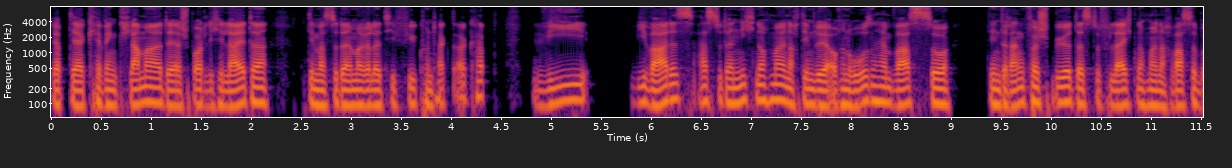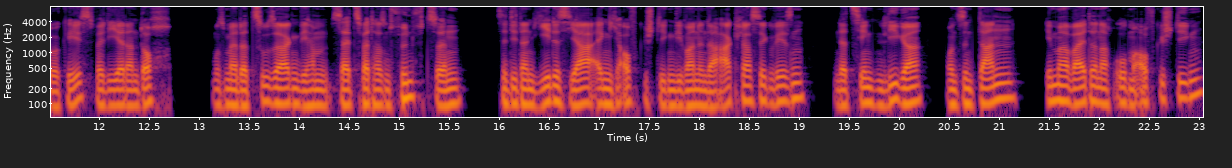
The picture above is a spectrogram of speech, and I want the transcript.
ich glaube, der Kevin Klammer, der sportliche Leiter, mit dem hast du da immer relativ viel Kontakt gehabt. Wie, wie war das? Hast du dann nicht nochmal, nachdem du ja auch in Rosenheim warst, so den Drang verspürt, dass du vielleicht nochmal nach Wasserburg gehst? Weil die ja dann doch, muss man ja dazu sagen, die haben seit 2015 sind die dann jedes Jahr eigentlich aufgestiegen. Die waren in der A-Klasse gewesen, in der zehnten Liga und sind dann immer weiter nach oben aufgestiegen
